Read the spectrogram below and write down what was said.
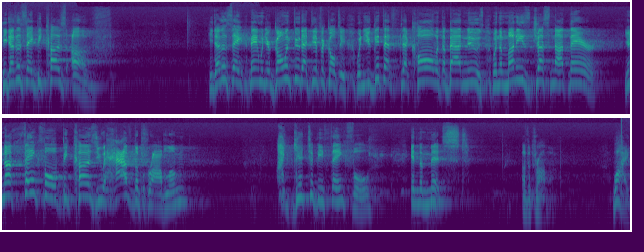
He doesn't say because of. He doesn't say, man, when you're going through that difficulty, when you get that, that call with the bad news, when the money's just not there, you're not thankful because you have the problem. I get to be thankful in the midst of the problem. Why?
